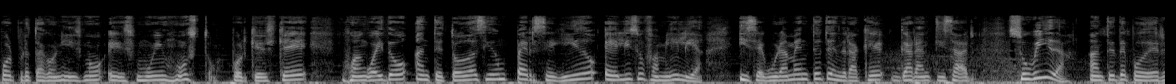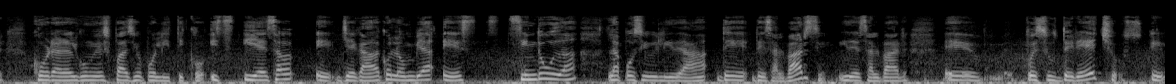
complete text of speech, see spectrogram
por protagonismo es muy injusto, porque es que Juan Guaidó ante todo ha sido un perseguido, él y su familia, y seguramente tendrá que garantizar su vida antes de poder cobrar algún espacio político. Y, esa eh, llegada a Colombia es sin duda la posibilidad de, salvarse y de salvar eh, pues sus derechos, eh,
